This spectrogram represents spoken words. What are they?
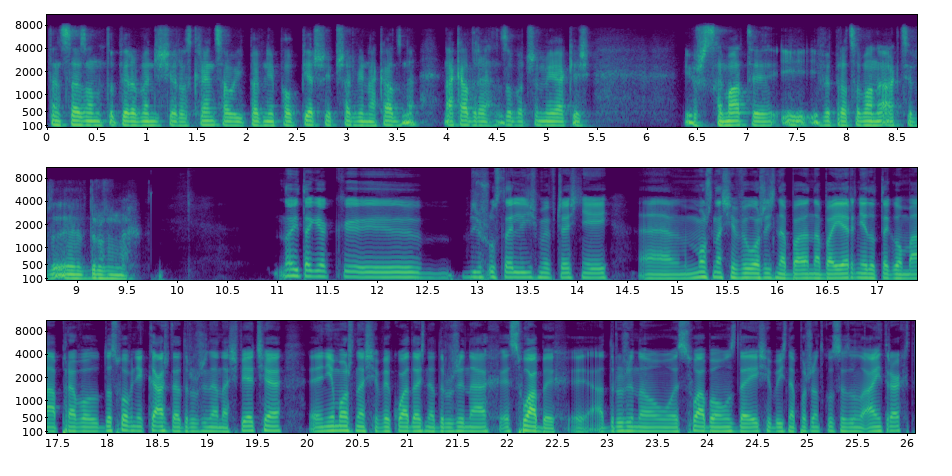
ten sezon dopiero będzie się rozkręcał i pewnie po pierwszej przerwie na kadrę, na kadrę zobaczymy jakieś już schematy i, i wypracowane akcje w, w drużynach. No i tak jak y, już ustaliliśmy wcześniej, można się wyłożyć na, na Bayernie, do tego ma prawo dosłownie każda drużyna na świecie. E, nie można się wykładać na drużynach słabych, e, a drużyną słabą zdaje się być na początku sezonu Eintracht,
